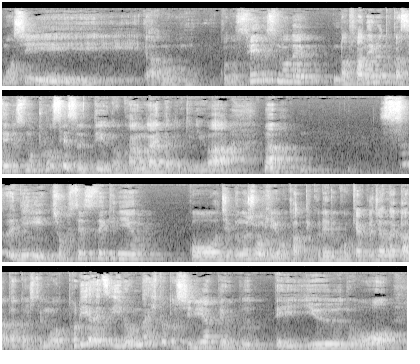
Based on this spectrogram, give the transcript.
もしあのこのセールスのね、まあ、ファネルとかセールスのプロセスっていうのを考えた時には、まあ、すぐに直接的にこう自分の商品を買ってくれる顧客じゃなかったとしてもとりあえずいろんな人と知り合っておくっていうのを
